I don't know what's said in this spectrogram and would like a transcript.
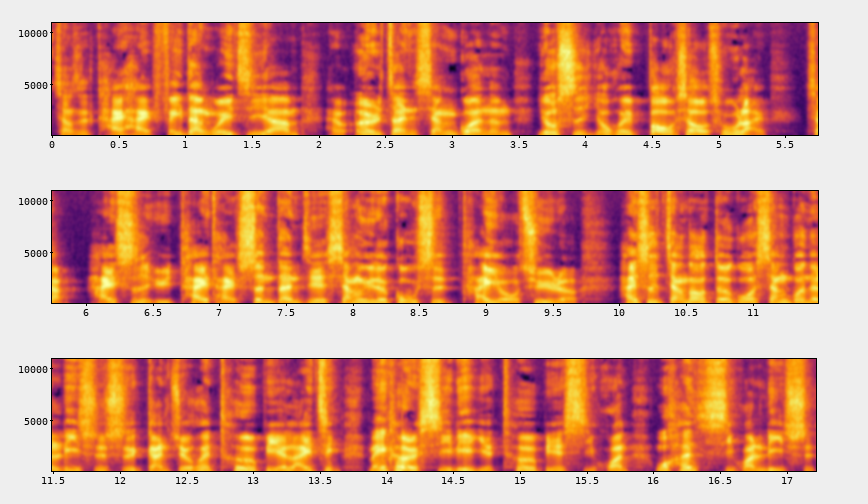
像是台海飞弹危机啊，还有二战相关呢，有时又会爆笑出来。像海狮与太太圣诞节相遇的故事太有趣了。海狮讲到德国相关的历史时，感觉会特别来劲。梅克尔系列也特别喜欢，我很喜欢历史。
